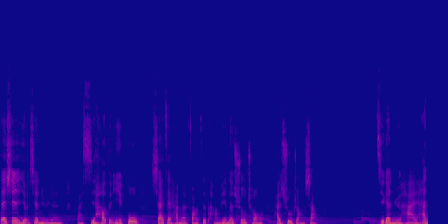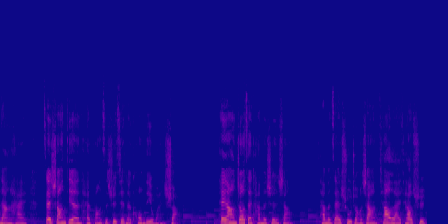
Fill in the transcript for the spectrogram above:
但是有些女人把洗好的衣服晒在他们房子旁边的树丛和树桩上。几个女孩和男孩在商店和房子之间的空地玩耍，太阳照在他们身上，他们在树桩上跳来跳去，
